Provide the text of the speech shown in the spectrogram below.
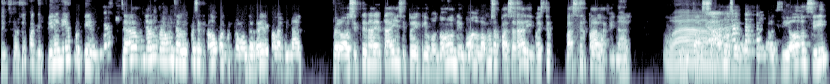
el esfuerzo para que quede bien, porque ya, lo- ya lo habíamos haber presentado para contra Monterrey para la final. Pero sí tenía detalles y y dijimos, no, ni modo, vamos a pasar y este va a ser para la final. Wow. Y pasamos, se nos dio, sí.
